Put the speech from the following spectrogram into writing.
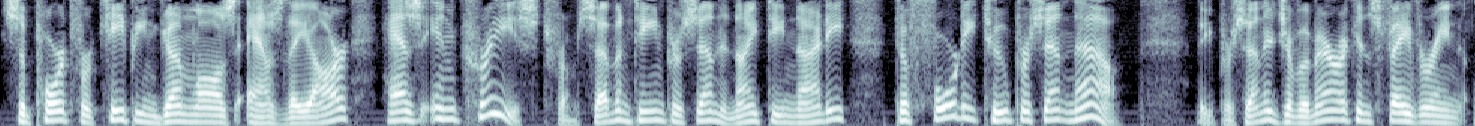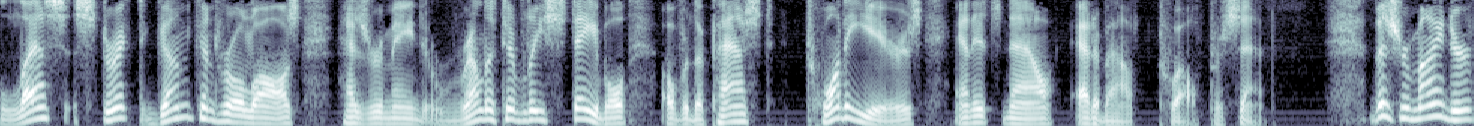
support for keeping gun laws as they are has increased from 17% in 1990 to 42% now. The percentage of Americans favoring less strict gun control laws has remained relatively stable over the past 20 years, and it's now at about 12%. This reminder,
